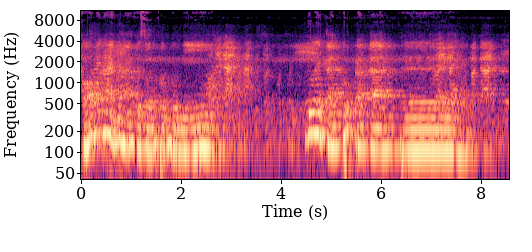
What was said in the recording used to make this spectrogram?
ขอให้ได้มหากุศลผลบุญนี้ ด้วยการทุกประการ เถิ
